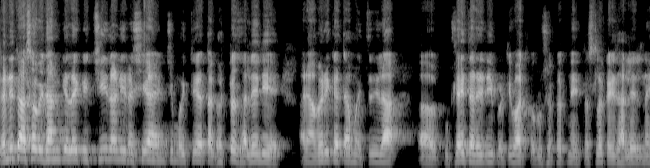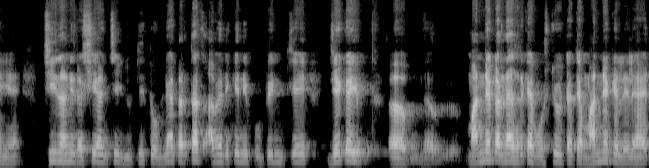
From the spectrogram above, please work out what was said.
त्यांनी तर असं विधान केलं की चीन आणि रशिया यांची मैत्री आता घट्ट झालेली आहे आणि अमेरिका त्या मैत्रीला कुठल्याही तऱ्हेने प्रतिवाद करू शकत नाही. तसलं काही झालेलं नाही आहे चीन आणि रशियांची युती तोडण्याकरताच अमेरिकेने पुटिनचे जे काही मान्य करण्यासारख्या गोष्टी होत्या त्या मान्य केलेल्या आहेत.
